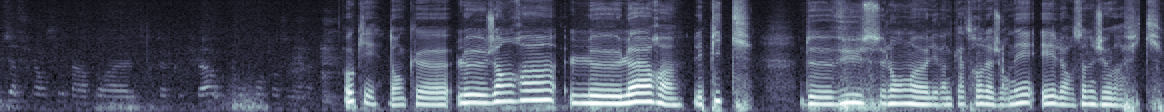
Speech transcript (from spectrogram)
plus influencé par rapport à le TikTok que tu as ou ton compte en général. Ok, donc euh, le genre, le, l'heure, les pics de vues selon euh, les 24 heures de la journée et leur zone géographique.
